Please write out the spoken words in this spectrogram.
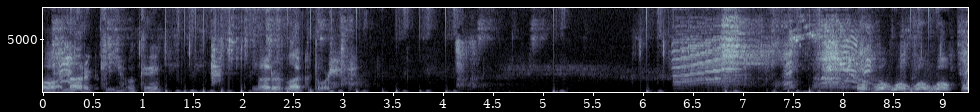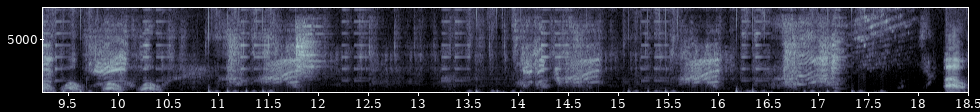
Oh, another key. Okay. Another lock door. Whoa, whoa, whoa, whoa, whoa, whoa, whoa, whoa, whoa. Oh,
